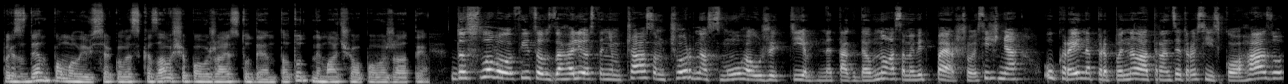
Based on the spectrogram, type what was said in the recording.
Президент помилився, коли сказав, що поважає студента, тут нема чого поважати. До слова, у Фіцо взагалі останнім часом чорна смуга у житті. Не так давно, а саме від 1 січня, Україна припинила транзит російського газу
